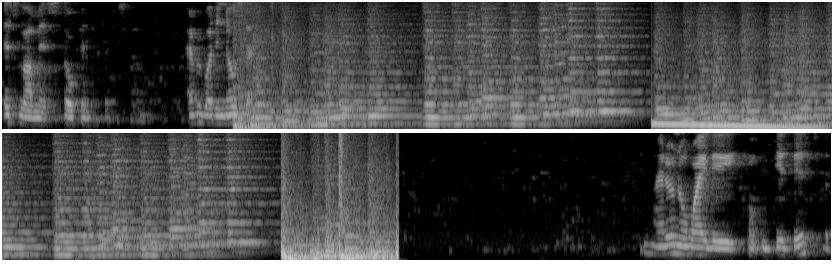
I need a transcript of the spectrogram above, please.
Islam is top in Pakistan. Everybody knows that. I don't know why they did this, but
